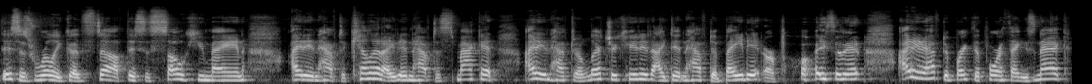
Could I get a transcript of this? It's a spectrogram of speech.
this is really good stuff. This is so humane. I didn't have to kill it. I didn't have to smack it. I didn't have to electrocute it. I didn't have to bait it or poison it. I didn't have to break the poor thing's neck.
